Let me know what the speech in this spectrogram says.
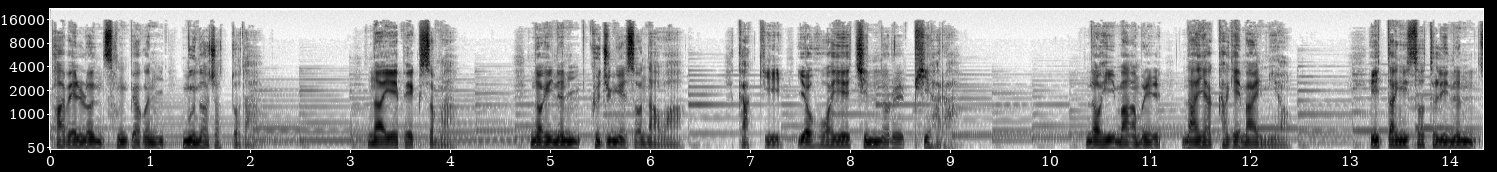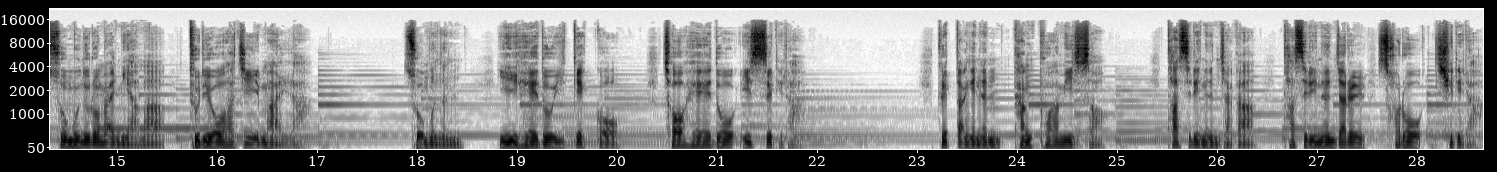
바벨론 성벽은 무너졌도다. 나의 백성아, 너희는 그 중에서 나와 각기 여호와의 진노를 피하라. 너희 마음을 나약하게 말며 이 땅에서 들리는 소문으로 말미암아 두려워하지 말라. 소문은 이 해도 있겠고 저 해에도 있으리라. 그 땅에는 강포함이 있어 다스리는 자가 다스리는 자를 서로 치리라.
